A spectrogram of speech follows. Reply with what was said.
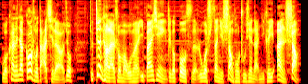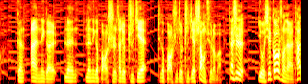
我看人家高手打起来啊，就就正常来说嘛，我们一般性这个 boss 如果是在你上空出现的，你可以按上跟按那个扔扔那个宝石，它就直接这个宝石就直接上去了嘛。但是有些高手呢，他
